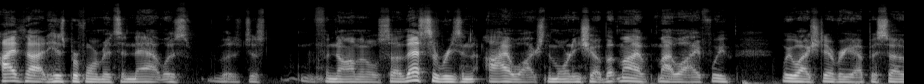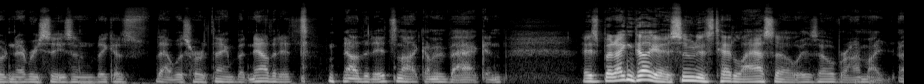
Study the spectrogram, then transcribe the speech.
I thought his performance in that was was just phenomenal. So that's the reason I watched the morning show. But my my wife we. We watched every episode and every season because that was her thing. But now that it's now that it's not coming back, and it's, but I can tell you, as soon as Ted Lasso is over, I might I,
